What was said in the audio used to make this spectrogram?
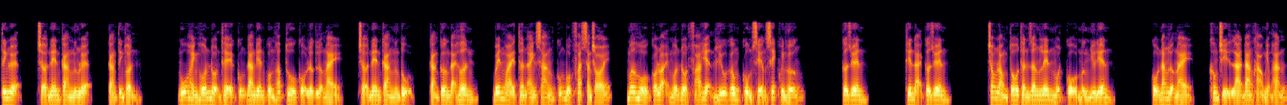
tinh luyện, trở nên càng ngưng luyện, càng tinh thuần. Ngũ hành hỗn độn thể cũng đang điên cuồng hấp thu cổ lực lượng này, trở nên càng ngưng tụ, càng cường đại hơn, bên ngoài thân ánh sáng cũng buộc phát sáng chói, mơ hồ có loại muốn đột phá hiện hữu gông cùng xiềng xích khuynh hướng. Cơ duyên. Thiên đại cơ duyên. Trong lòng tô thần dâng lên một cổ mừng như điên. Cổ năng lượng này, không chỉ là đang khảo nghiệm hắn,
